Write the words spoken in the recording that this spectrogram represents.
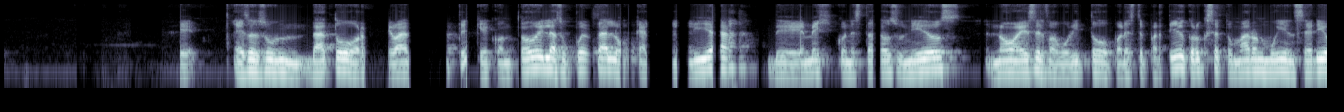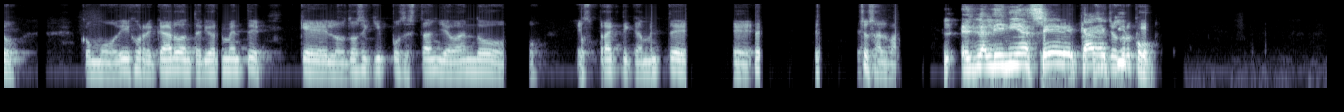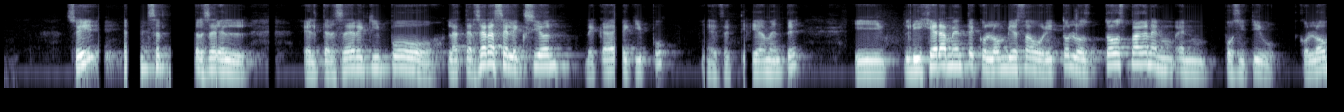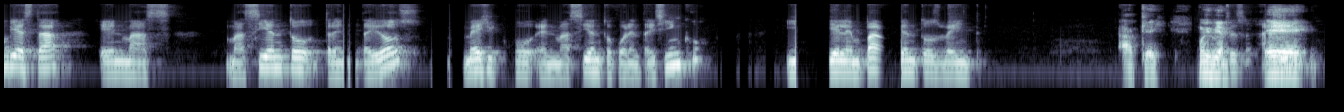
Eh, eso es un dato relevante que con todo y la supuesta localía de México en Estados Unidos, no es el favorito para este partido. Creo que se tomaron muy en serio, como dijo Ricardo anteriormente, que los dos equipos están llevando prácticamente eh, hechos. Es la línea C de cada equipo. Sí, es el tercer, el tercer equipo, la tercera selección de cada equipo, efectivamente. Y ligeramente Colombia es favorito. Los dos pagan en, en positivo. Colombia está en más, más 132, México en más 145 y, y el empate 120. Ok, muy bien. Eh,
